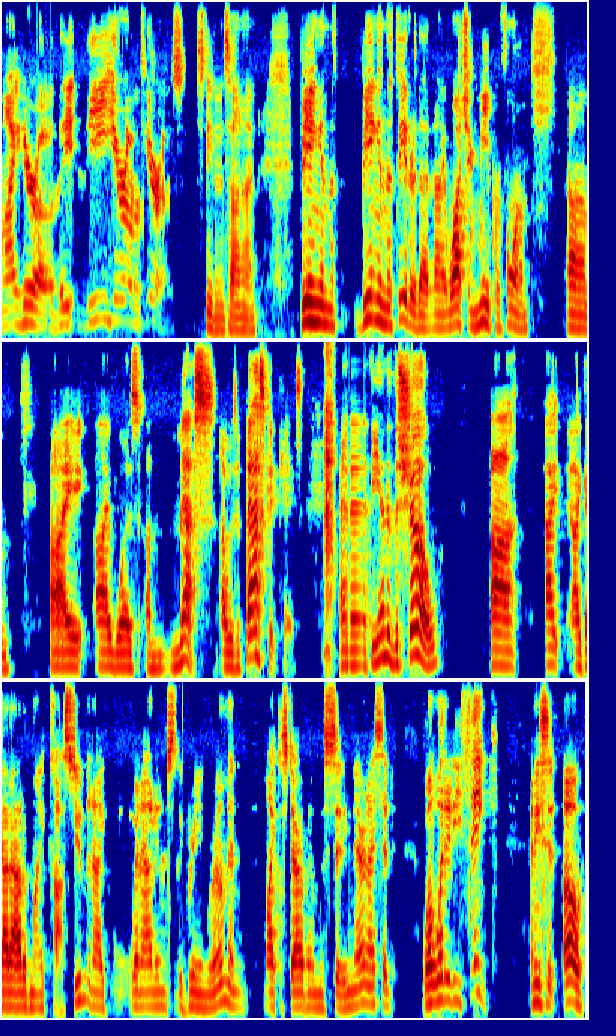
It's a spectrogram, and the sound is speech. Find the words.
my hero, the the hero of heroes, Stephen Sondheim, being in the being in the theater that night, watching me perform. Um, I I was a mess. I was a basket case. And at the end of the show, uh, I I got out of my costume and I went out into the green room and Michael Starobin was sitting there and I said, "Well, what did he think?" And he said, "Oh,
